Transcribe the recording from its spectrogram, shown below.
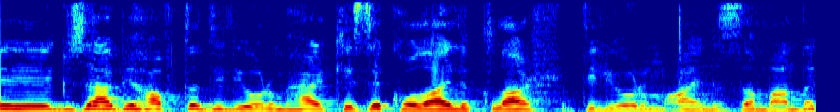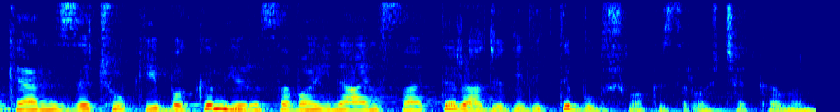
Ee, güzel bir hafta diliyorum herkese. Kolaylıklar diliyorum aynı zamanda. Kendinize çok iyi bakın. Yarın sabah yine aynı saatte Radyo Gedik'te buluşmak üzere. Hoşçakalın.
